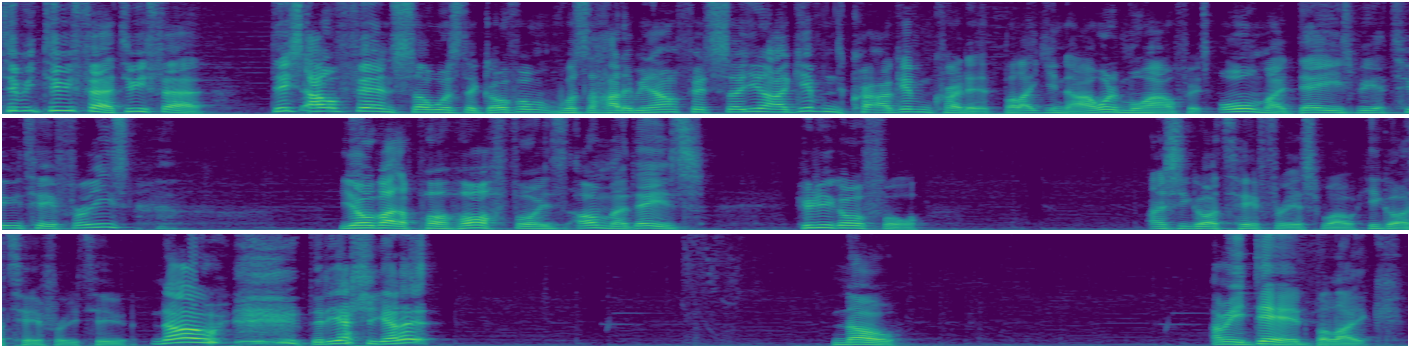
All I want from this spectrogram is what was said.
to be, to be fair, to be fair, this outfit and so was the Gowther was the Halloween outfit. So you know, I give him I'll give him credit, but like you know, I wanted more outfits. All my days, we get two tier threes. You're about to pop off, boys. Oh my days. Who do you go for? I actually got a tier three as well. He got a tier three too. No, did he actually get it? No. I mean, he did, but like,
